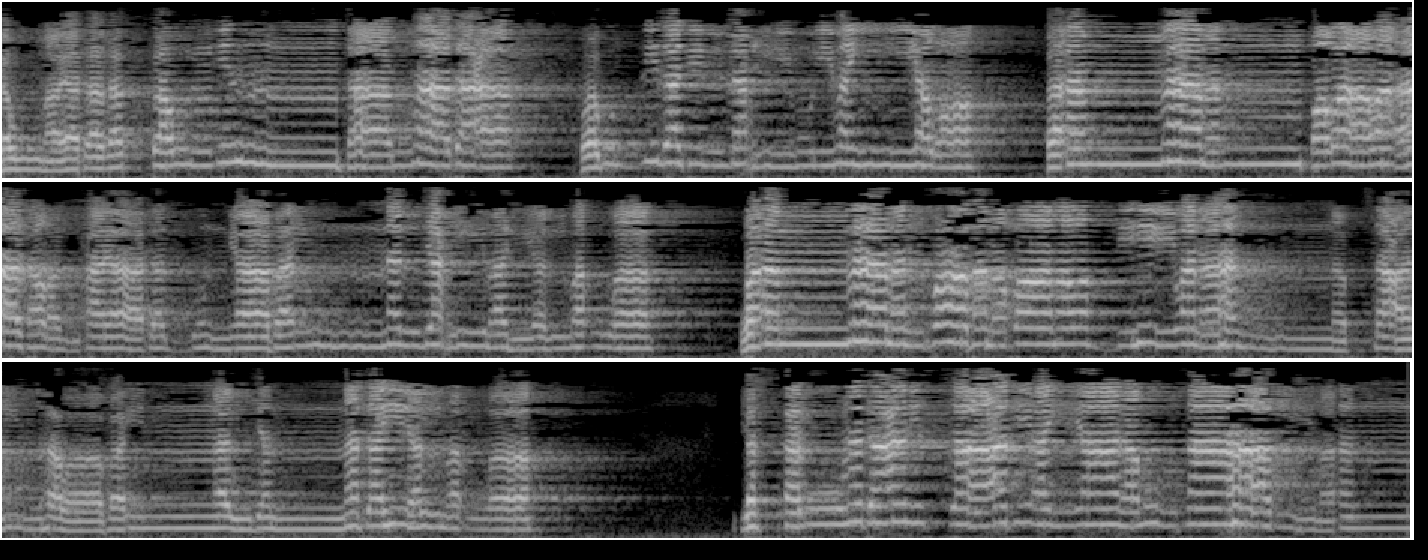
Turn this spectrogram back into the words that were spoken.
يوم يتذكر الإنسان ما دعا وبددت الجحيم لمن يرى فأما من طغى وآثر الحياة الدنيا فإن الجحيم هي المأوى. وأما من خاف مقام ربه ونهى النفس عن الهوى فإن الجنة هي المأوى. يسألونك عن الساعة أيان مرساها فيم أنت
